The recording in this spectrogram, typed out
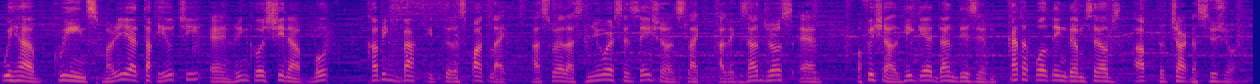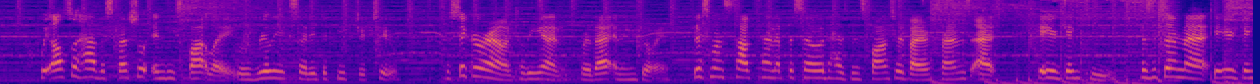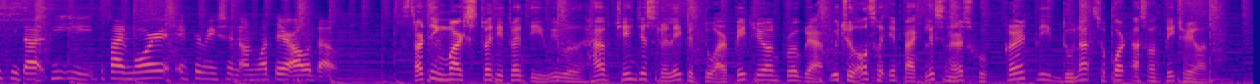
We have Queen's Maria Takeuchi and Ringo Sheena both coming back into the spotlight, as well as newer sensations like Alexandros and official Hige Dandism catapulting themselves up the chart as usual. We also have a special indie spotlight we're really excited to feature too. So stick around till the end for that and enjoy. This month's top 10 episode has been sponsored by our friends at Get Your Genki. Visit them at getyourgenki.de to find more information on what they're all about. Starting March 2020, we will have changes related to our Patreon program, which will also impact listeners who currently do not support us on Patreon.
